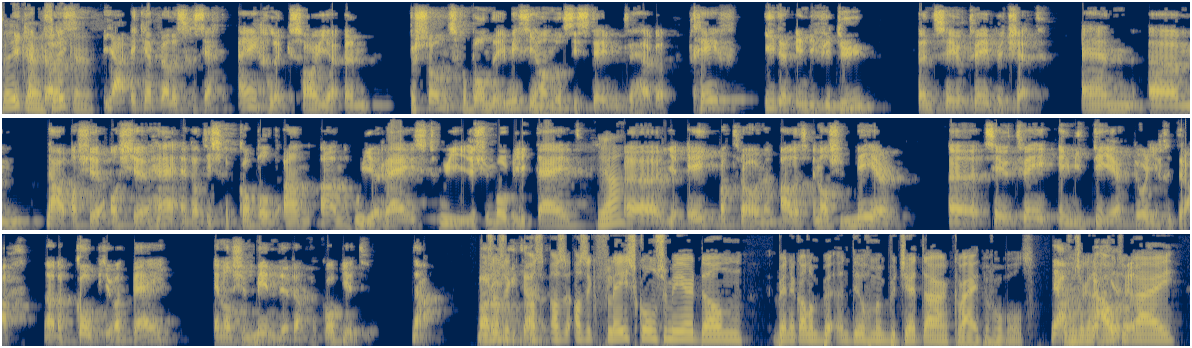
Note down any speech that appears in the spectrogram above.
zeker, zeker. Ja, ik heb wel eens gezegd, eigenlijk zou je een persoonsgebonden emissiehandelssysteem moeten hebben. Geef ieder individu een CO2-budget. En um, nou, als je, als je hè, en dat is gekoppeld aan, aan hoe je reist, hoe je, dus je mobiliteit, ja? uh, je eetpatronen, alles. En als je meer uh, CO2 emitteert door je gedrag, nou, dan koop je wat bij. En als je minder, dan verkoop je het. Nou, dus als, niet, ik, als, als, als ik vlees consumeer, dan ben ik al een, een deel van mijn budget daaraan kwijt, bijvoorbeeld. Ja, of als ik een auto rij.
